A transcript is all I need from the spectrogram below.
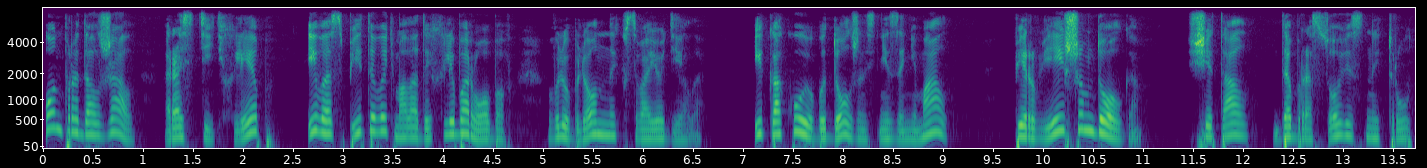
он продолжал растить хлеб и воспитывать молодых хлеборобов, влюбленных в свое дело. И какую бы должность ни занимал, первейшим долгом считал добросовестный труд.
